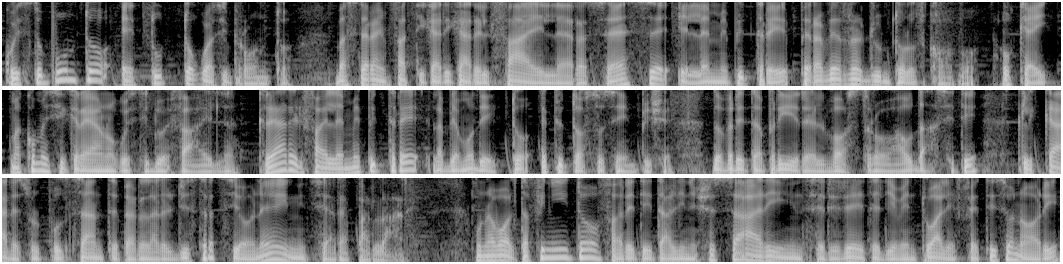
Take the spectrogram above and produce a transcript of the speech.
Questo punto è tutto quasi pronto. Basterà infatti caricare il file RSS e l'MP3 per aver raggiunto lo scopo. Ok, ma come si creano questi due file? Creare il file MP3, l'abbiamo detto, è piuttosto semplice. Dovrete aprire il vostro Audacity, cliccare sul pulsante per la registrazione e iniziare a parlare. Una volta finito farete i tagli necessari, inserirete gli eventuali effetti sonori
